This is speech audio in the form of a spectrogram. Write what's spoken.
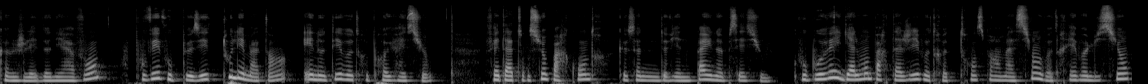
comme je l'ai donné avant, vous pouvez vous peser tous les matins et noter votre progression. Faites attention par contre que ça ne devienne pas une obsession. Vous pouvez également partager votre transformation, votre évolution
